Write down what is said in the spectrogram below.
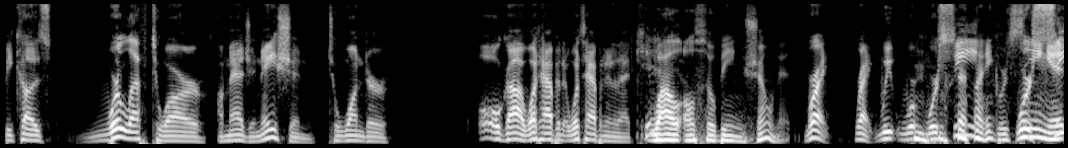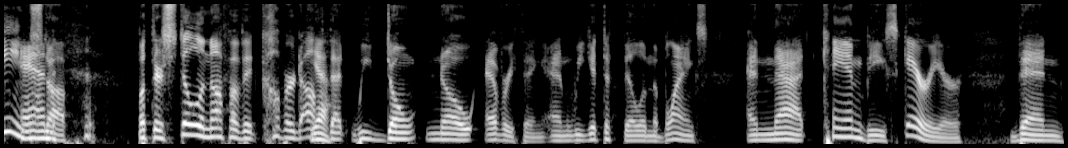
because we're left to our imagination to wonder, oh God, what happened? What's happening to that kid? while also being shown it. Right, right. We we're, we're seeing Like, we're seeing it and- stuff, but there's still enough of it covered up Yeah. that we don't know everything, and we get to fill in the blanks, and that can be scarier than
